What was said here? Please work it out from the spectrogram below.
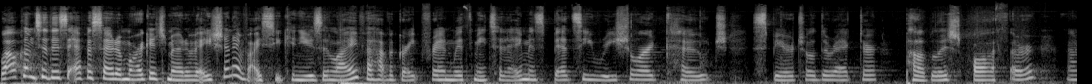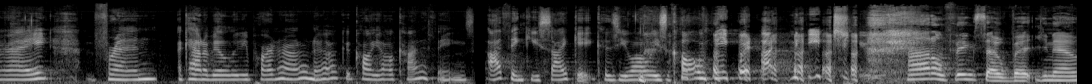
Welcome to this episode of Mortgage Motivation, advice you can use in life. I have a great friend with me today, Miss Betsy Richard, coach, spiritual director, published author. All right, friend, accountability partner. I don't know. I could call you all kind of things. I think you psychic because you always call me when I need you. I don't think so, but you know,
